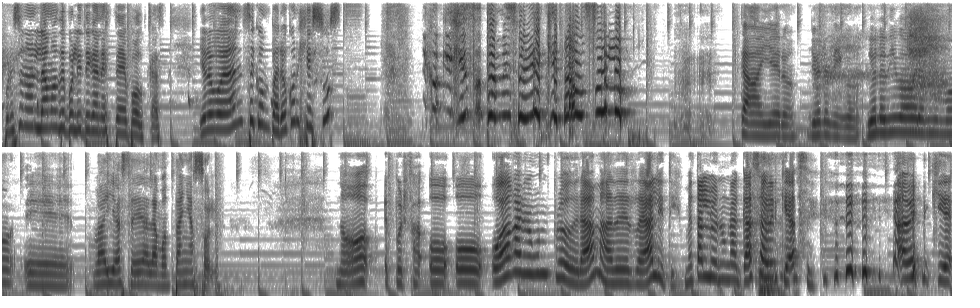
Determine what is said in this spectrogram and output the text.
por eso no hablamos de política en este podcast. Y el weón se comparó con Jesús. Dijo que Jesús también se había quedado solo. Caballero, yo le digo, yo le digo ahora mismo, eh, váyase a la montaña solo. No, eh, por favor, o, o, o hagan un programa de reality, métanlo en una casa a ver qué hace. a ver qué.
